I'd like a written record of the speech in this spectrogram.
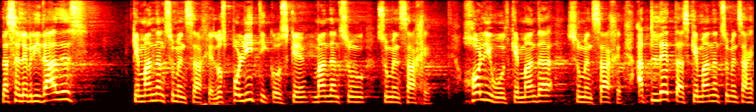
las celebridades que mandan su mensaje, los políticos que mandan su, mensaje, Hollywood que manda su mensaje, atletas que mandan su mensaje,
